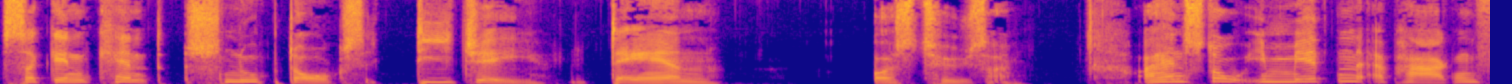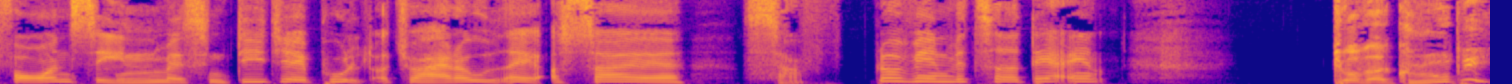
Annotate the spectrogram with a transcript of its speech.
så genkendt Snoop Dogs DJ, Dan, os tøser. Og han stod i midten af parken foran scenen med sin DJ-pult og tog ud af, og så, øh, så blev vi inviteret derind. Du har været groupie?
